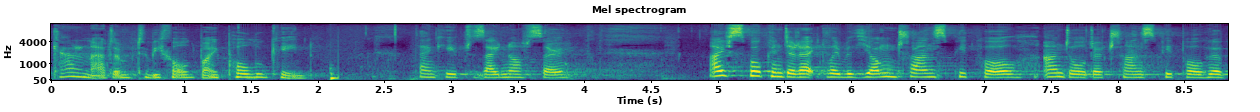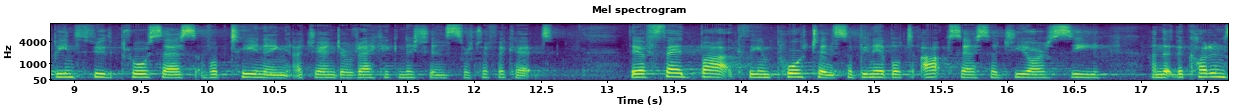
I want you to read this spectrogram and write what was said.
Karen Adam, to be followed by Paul O'Kane. Thank you, President Officer. I've spoken directly with young trans people and older trans people who have been through the process of obtaining a gender recognition certificate. They have fed back the importance of being able to access a GRC and that the current,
